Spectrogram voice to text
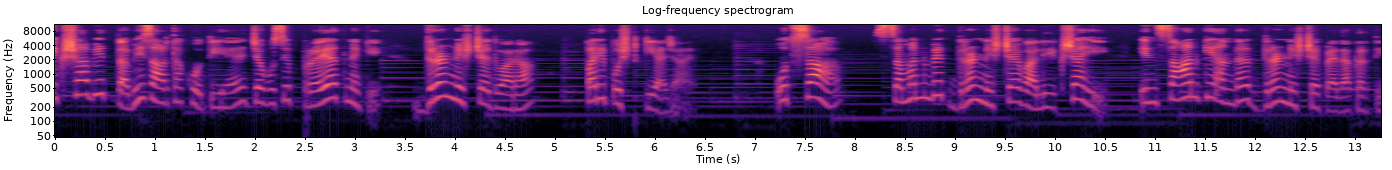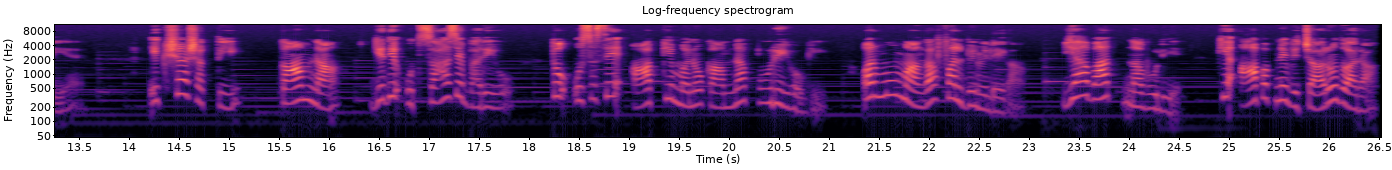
इच्छा भी तभी सार्थक होती है जब उसे प्रयत्न के दृढ़ निश्चय द्वारा परिपुष्ट किया जाए। उत्साह, समन्वित दृढ़ निश्चय वाली इच्छा ही इंसान के अंदर दृढ़ निश्चय पैदा करती है। इच्छा शक्ति, कामना यदि उत्साह से भरी हो तो उससे आपकी मनोकामना पूरी होगी और मुँह मांगा फल भी मिलेगा। यह बात न भूलिए कि आप अपने विचारों द्वारा,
